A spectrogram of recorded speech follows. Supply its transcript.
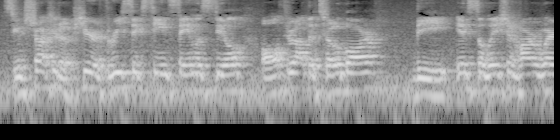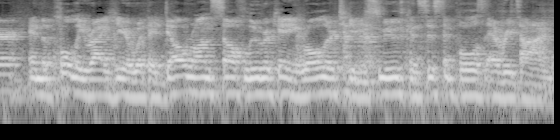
It's constructed of pure 316 stainless steel all throughout the tow bar, the installation hardware, and the pulley right here with a Delrin self-lubricating roller to give you smooth, consistent pulls every time.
